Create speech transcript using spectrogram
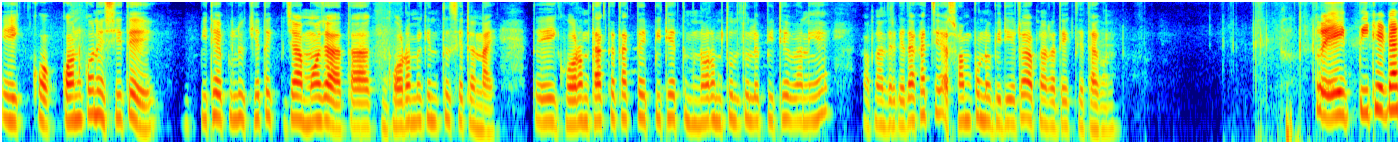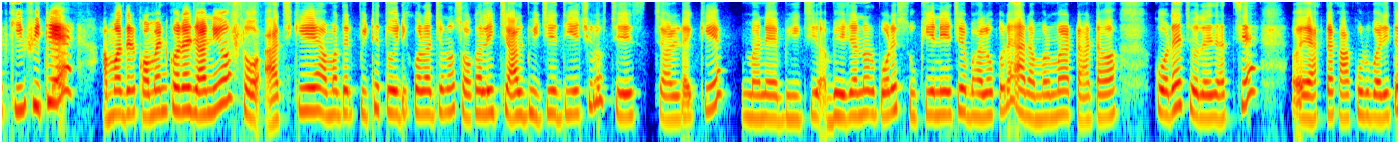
এই কনকনে শীতে পিঠে পুলি খেতে যা মজা, তা গরমে কিন্তু সেটা নাই। তো এই গরম থাকতে থাকতে পিঠে নরম তুলতুলে পিঠে বানিয়ে আপনাদেরকে দেখাচ্ছি আর সম্পূর্ণ ভিডিওটা আপনারা দেখতে থাকুন। তো এই পিঠেটা কি পিঠে? আমাদের কমেন্ট করে জানিও। তো আজকে আমাদের পিঠে তৈরি করার জন্য সকালেই চাল ভিজিয়ে দিয়েছিল। সে চালটাকে মানে ভিজিয়ে ভেজানোর পরে শুকিয়ে নিয়েছে ভালো করে। আর আমার মা টাটা করে চলে যাচ্ছে। ওই একটা কাকুর বাড়িতে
